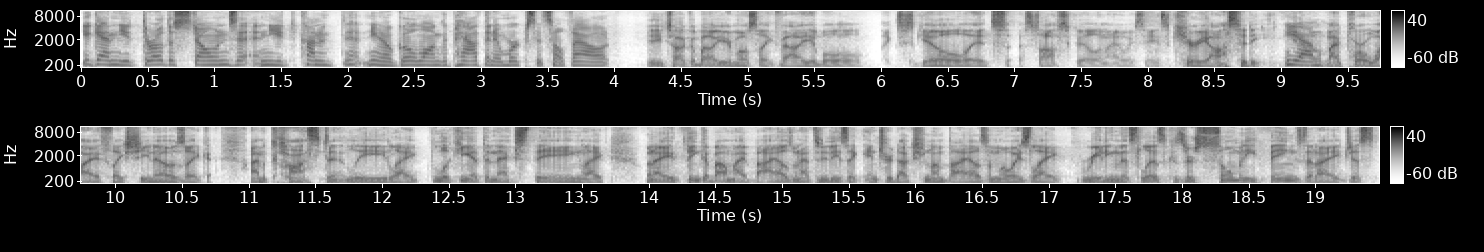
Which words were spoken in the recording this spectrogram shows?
again, you throw the stones and you kind of you know go along the path, and it works itself out. You talk about your most like valuable like skill. It's a soft skill, and I always say it's curiosity. You Yeah. know, my poor wife, like she knows, like I'm constantly like looking at the next thing. Like when I think about my bios, when I have to do these like introduction on bios, I'm always like reading this list because there's so many things that I just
